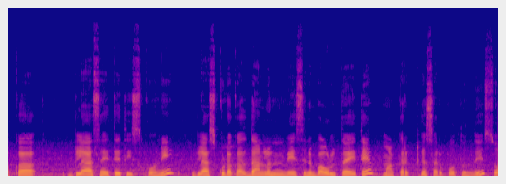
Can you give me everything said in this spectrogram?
ఒక గ్లాస్ అయితే తీసుకొని గ్లాస్ కూడా కాదు దానిలో నేను వేసిన బౌల్తో అయితే మాకు కరెక్ట్గా సరిపోతుంది. సో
